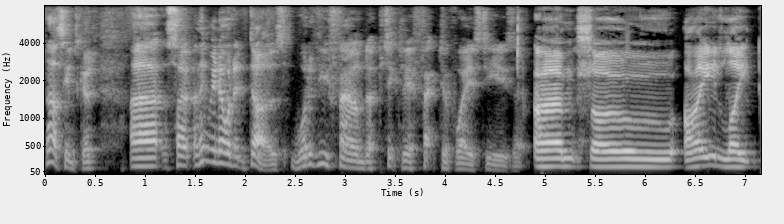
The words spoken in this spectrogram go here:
That seems good. Uh, so I think we know what it does. What have you found are particularly effective ways to use it? Um, so I like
